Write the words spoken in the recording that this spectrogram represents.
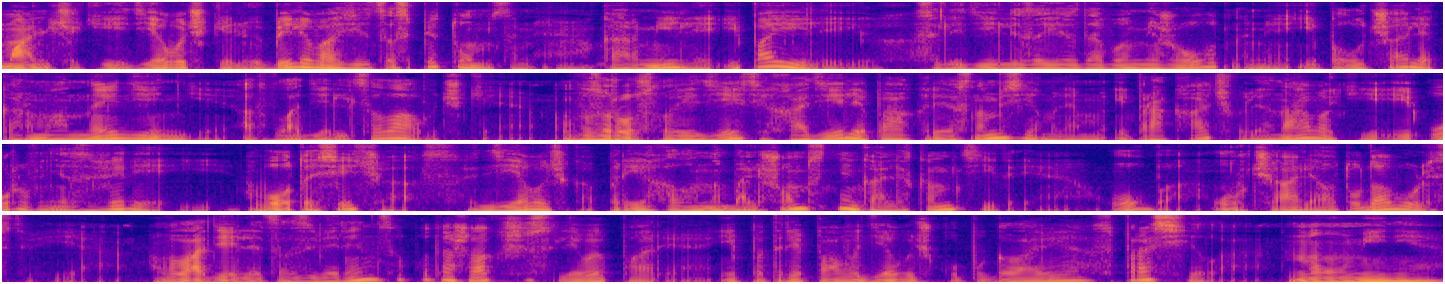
Мальчики и девочки любили возиться с питомцами, кормили и поили их, следили за ездовыми животными и получали карманные деньги от владельца лавочки. Взрослые дети ходили по окрестным землям и прокачивали навыки и уровни зверей. Вот и сейчас девочка приехала на большом снегальском тигре. Оба урчали от удовольствия. Владелица зверинца подошла к счастливой паре и, потрепав девочку по голове, спросила. «Ну, Мини,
